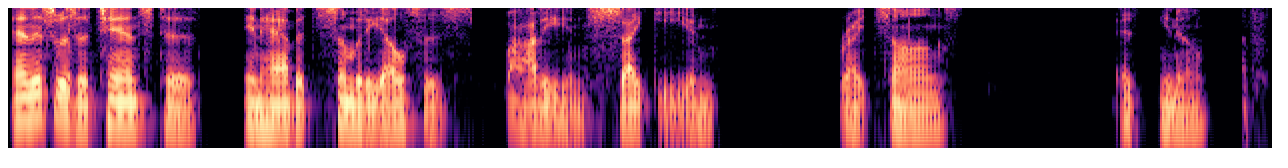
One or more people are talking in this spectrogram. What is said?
And this was a chance to inhabit somebody else's body and psyche and write songs. As, you know, this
